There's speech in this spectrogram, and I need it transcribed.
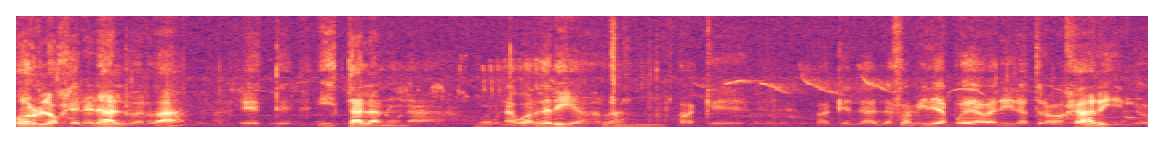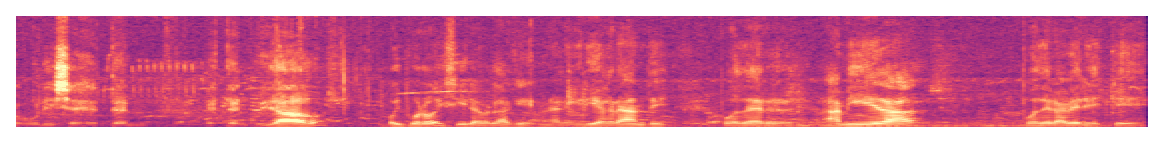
por lo general, ¿verdad? Este, instalan una, guardería, ¿verdad? Para que, para que la, familia pueda venir a trabajar y los gurises estén, estén cuidados. Hoy por hoy sí, la verdad que es una alegría grande poder, a mi edad, poder haber este,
